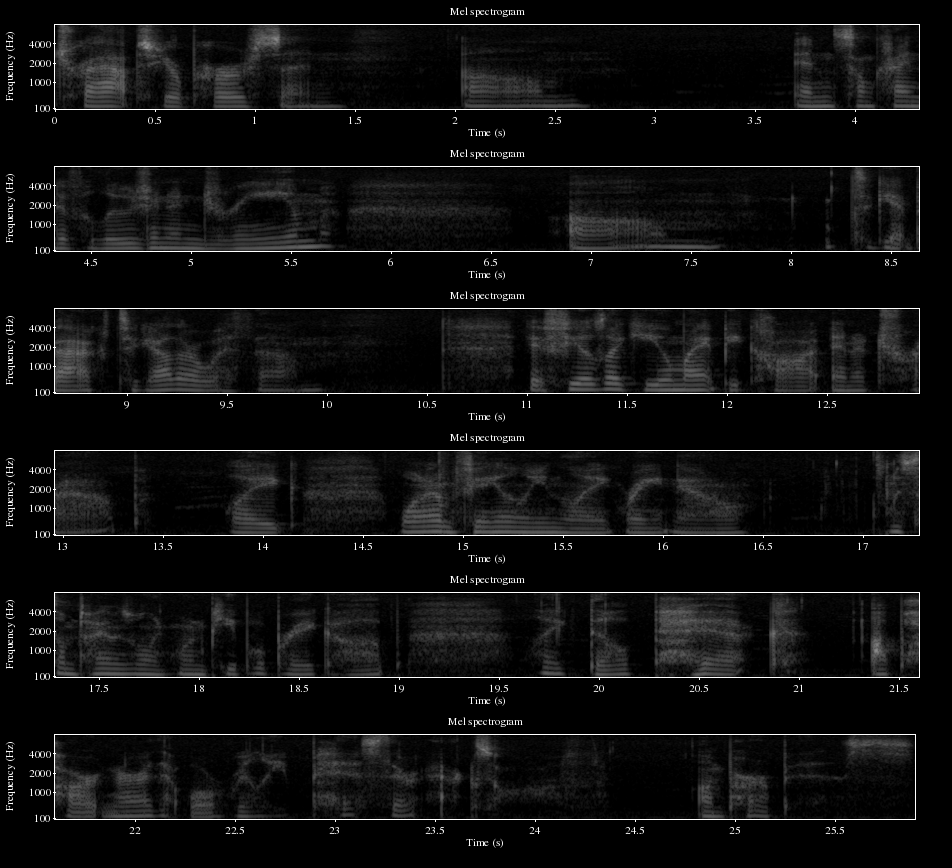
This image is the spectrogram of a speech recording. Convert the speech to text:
traps your person. Um, in some kind of illusion and dream um, to get back together with them. It feels like you might be caught in a trap. Like what I'm feeling like right now is sometimes when, like when people break up, like they'll pick a partner that will really piss their ex off on purpose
